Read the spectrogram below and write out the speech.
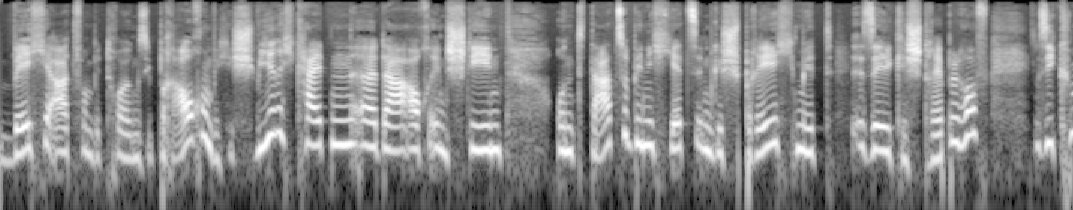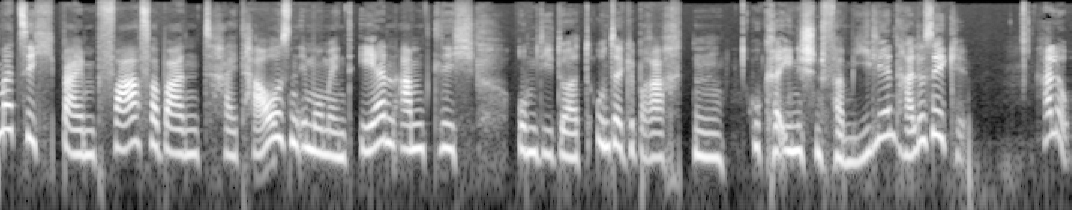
welche Art von Betreuung sie brauchen, welche Schwierigkeiten äh, da auch entstehen. Und dazu bin ich jetzt im Gespräch mit Silke Streppelhoff. Sie kümmert sich beim Pfarrverband Heidhausen im Moment ehrenamtlich um die dort untergebrachten ukrainischen Familien. Hallo Silke. Hallo.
